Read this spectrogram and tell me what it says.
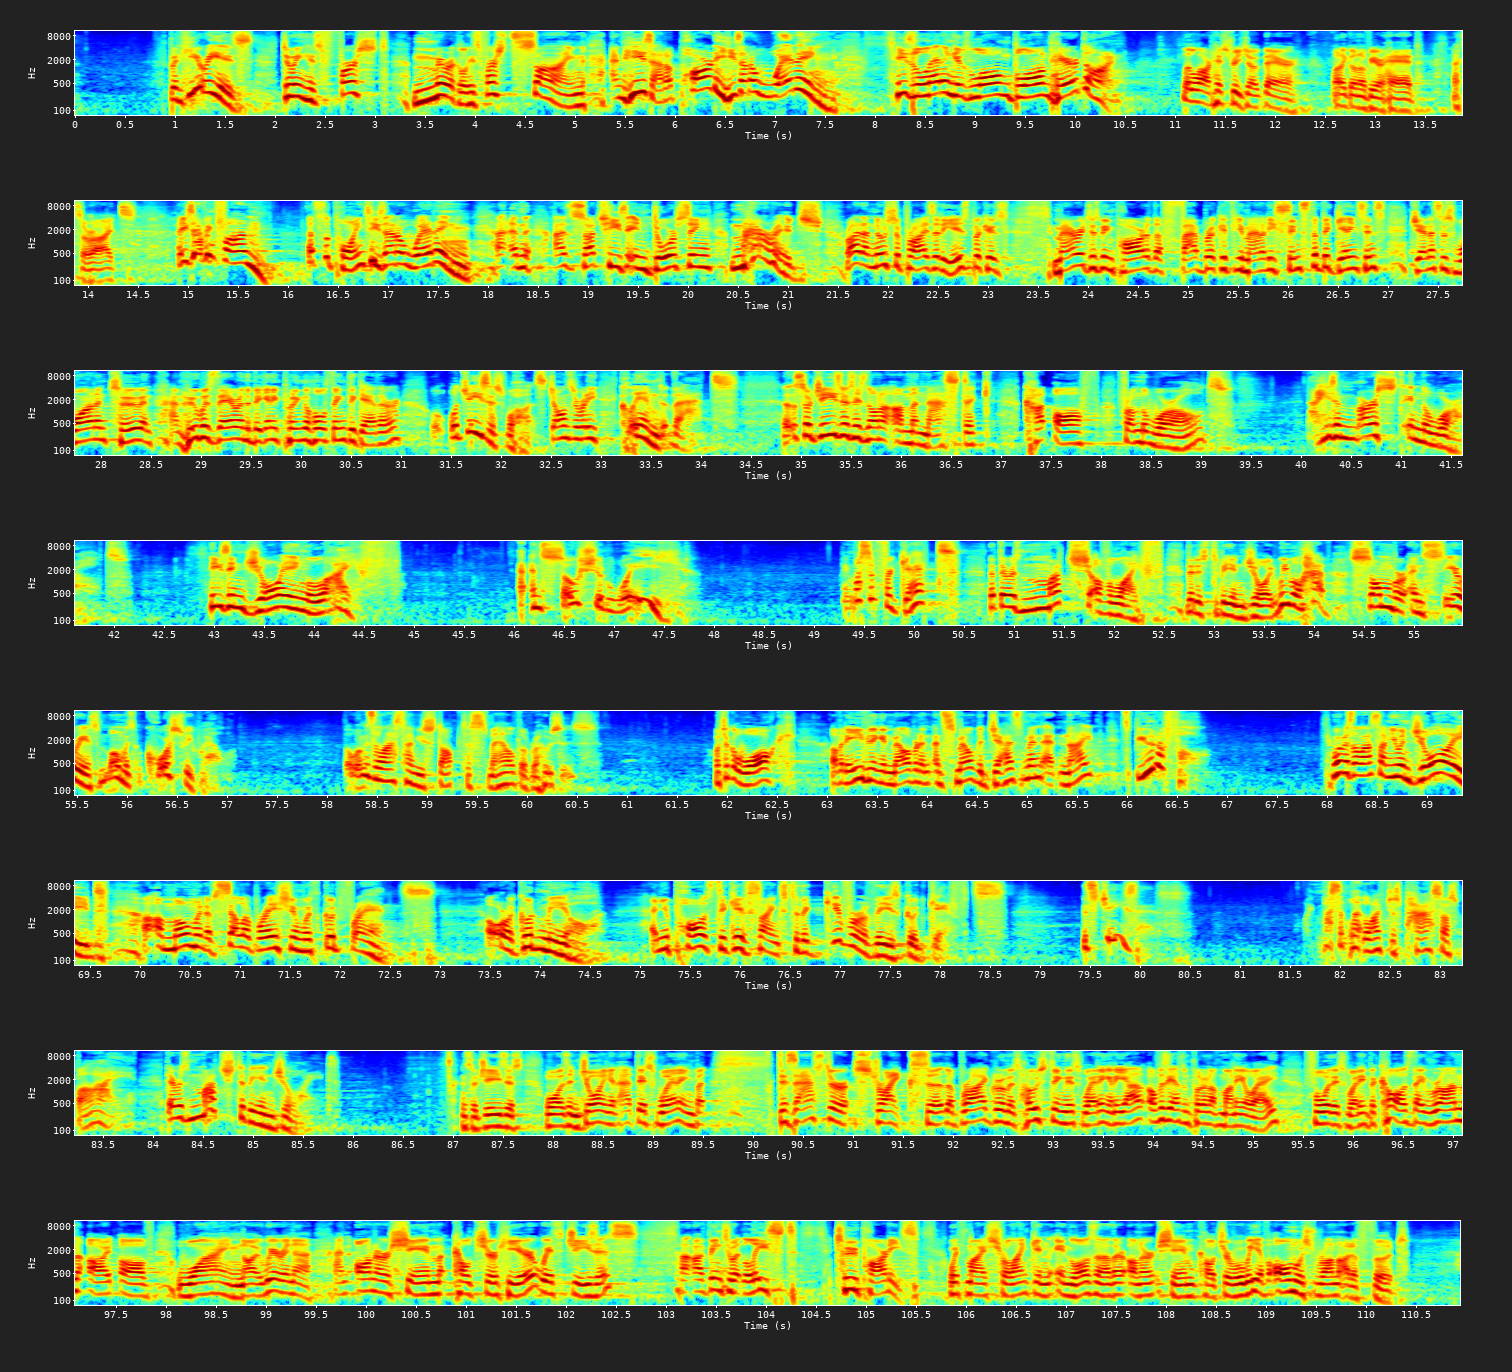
But here he is doing his first miracle, his first sign, and he's at a party, he's at a wedding. He's letting his long blonde hair down. Little art history joke there. Well, I gone over your head. That's all right. He's having fun. That's the point. He's at a wedding. And as such, he's endorsing marriage, right? And no surprise that he is because marriage has been part of the fabric of humanity since the beginning, since Genesis 1 and 2. And, and who was there in the beginning putting the whole thing together? Well, Jesus was. John's already claimed that. So Jesus is not a, a monastic cut off from the world. he's immersed in the world. He's enjoying life. And so should we. We mustn't forget that there is much of life that is to be enjoyed. We will have somber and serious moments. Of course, we will. But when was the last time you stopped to smell the roses? Or took a walk of an evening in Melbourne and, and smelled the jasmine at night? It's beautiful. When was the last time you enjoyed a, a moment of celebration with good friends or a good meal? and you pause to give thanks to the giver of these good gifts. It's Jesus. We mustn't let life just pass us by. There is much to be enjoyed. And so Jesus was enjoying it at this wedding, but disaster strikes. Uh, the bridegroom is hosting this wedding, and he obviously hasn't put enough money away for this wedding because they run out of wine. Now, we're in a, an honor shame culture here with Jesus. Uh, I've been to at least two parties with my Sri Lankan in laws, another honor shame culture, where we have almost run out of food.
